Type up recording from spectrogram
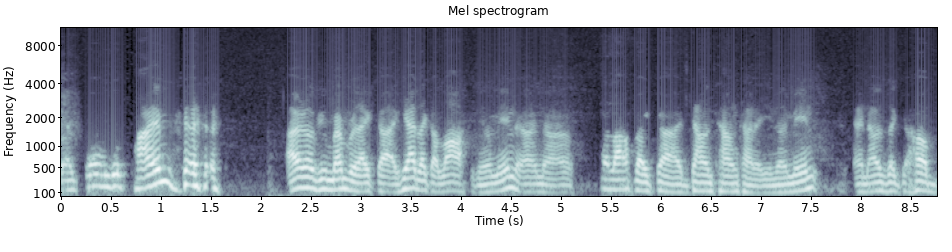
But during this time, I don't know if you remember, like uh, he had like a loft. You know what I mean? And uh, a loft like uh, downtown kind of. You know what I mean? And that was like the hub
